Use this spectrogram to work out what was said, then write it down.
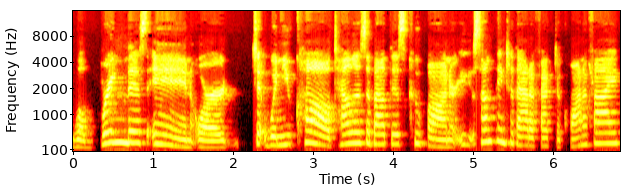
well, bring this in, or to, when you call, tell us about this coupon, or something to that effect to quantify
